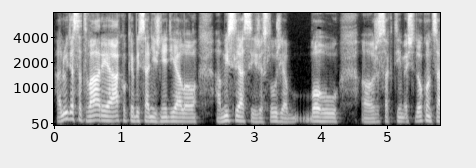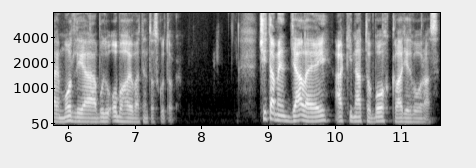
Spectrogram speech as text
a ľudia sa tvária, ako keby sa nič nedialo a myslia si, že slúžia Bohu, že sa k tým ešte dokonca aj modlia a budú obhajovať tento skutok. Čítame ďalej, aký na to Boh kladie dôraz.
